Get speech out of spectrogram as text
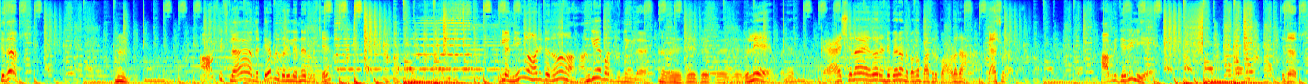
சிதப். ம். ஆஃபீஸில் அந்த டேபிள் கடையில் என்ன இருந்துச்சு? இல்லை நீங்களும் ஆடிட்டரும் அங்கேயே பார்த்துட்டு இருந்தீங்களே? இது இது வெளியே கேஷுவலாக ஏதோ ரெண்டு பேரும் அந்த பக்கம் பார்த்துருப்போம் அவ்வளோதான் கேஷுவலாக அப்படி தெரியலையே. சிதப்ஸ்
